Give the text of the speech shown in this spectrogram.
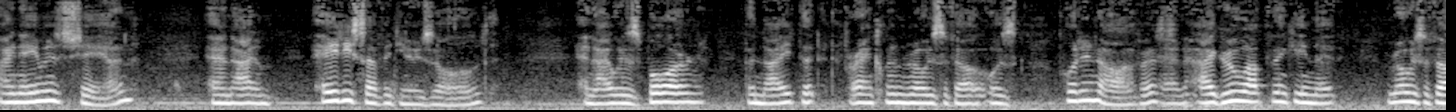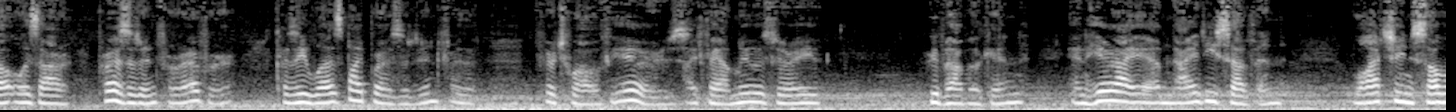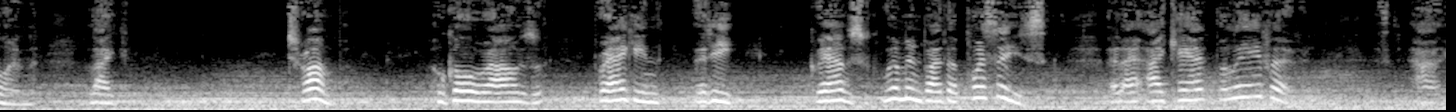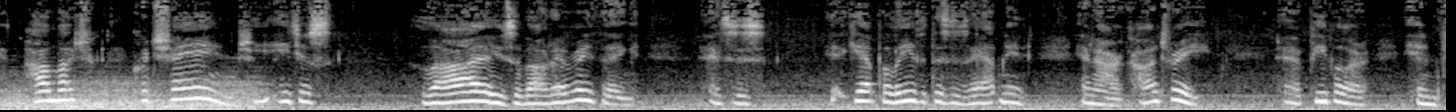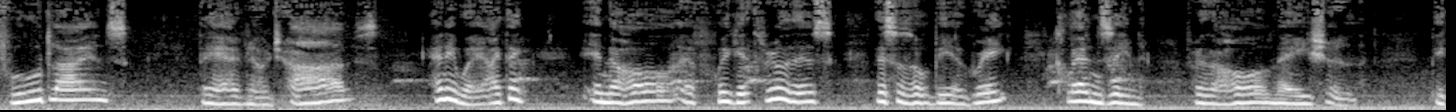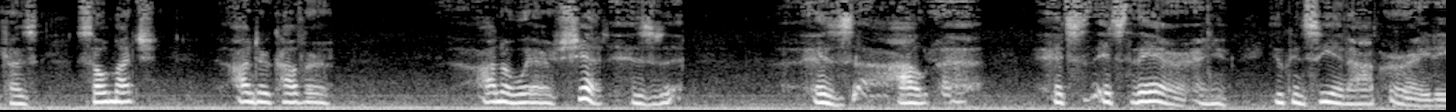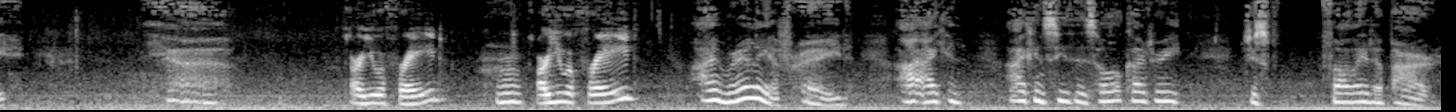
My name is Jan, and I'm 87 years old, and I was born the night that Franklin Roosevelt was put in office, and I grew up thinking that Roosevelt was our president forever because he was my president for the, for 12 years. My family was very Republican, and here I am, 97, watching someone like Trump who go around bragging that he grabs women by the pussies. And I, I can't believe it. Uh, how much could change? He, he just lies about everything. It's just, you can't believe that this is happening in our country. Uh, people are in food lines. They have no jobs. Anyway, I think in the whole, if we get through this, this will be a great cleansing for the whole nation because so much undercover, unaware shit is is out. It's it's there, and you you can see it operating. Yeah. Are you afraid? Hmm? Are you afraid? I'm really afraid. I, I can I can see this whole country just falling apart.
